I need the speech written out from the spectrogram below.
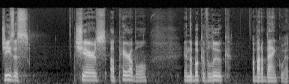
Jesus shares a parable in the book of Luke about a banquet.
